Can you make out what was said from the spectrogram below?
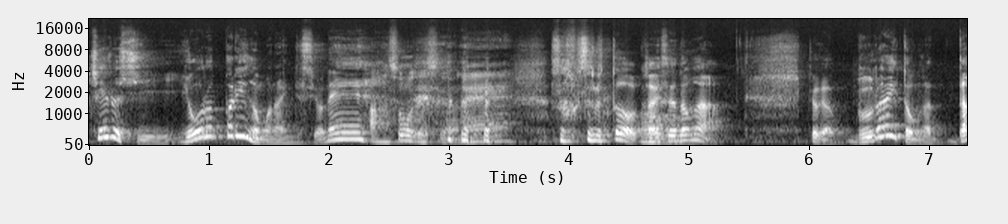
チェルシーヨーロッパリーグもないんですよね。あそうですよね。そうするとカイセドが、というかブライトンが出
